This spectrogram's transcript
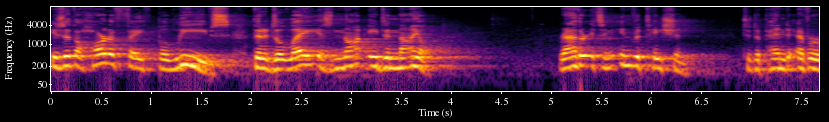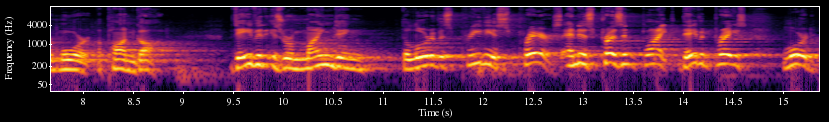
is that the heart of faith believes that a delay is not a denial. Rather, it's an invitation to depend ever more upon God. David is reminding the Lord of his previous prayers and his present plight. David prays, Lord,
